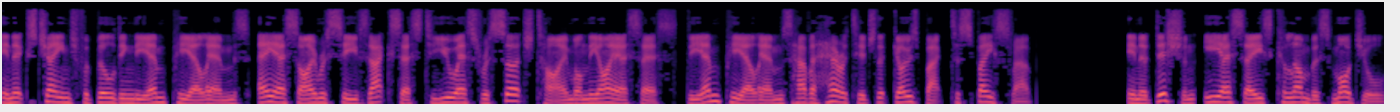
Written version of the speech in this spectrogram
In exchange for building the MPLMs, ASI receives access to U.S. research time on the ISS. The MPLMs have a heritage that goes back to Spacelab. In addition, ESA's Columbus module,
